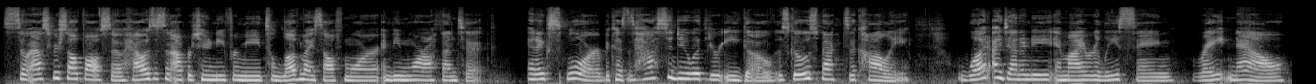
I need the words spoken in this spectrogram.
So ask yourself also, how is this an opportunity for me to love myself more and be more authentic? And explore because it has to do with your ego. This goes back to Kali. What identity am I releasing right now?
